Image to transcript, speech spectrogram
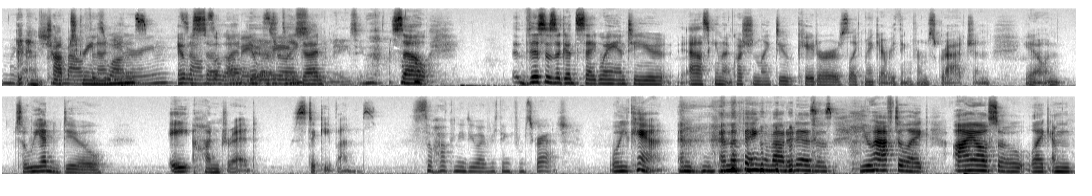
Oh gosh, chopped green onions. watering. It was Sounds so good. It was really good. Amazing. So this is a good segue into you asking that question like do caterers like make everything from scratch and you know and so we had to do 800 sticky buns So how can you do everything from scratch? Well, you can't. And and the thing about it is is you have to like I also like am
